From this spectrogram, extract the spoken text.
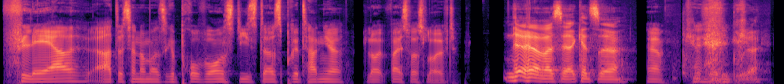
Flair hat das ja nochmal so Provence, dies, das, Bretagne, weiß, was läuft. Ja, ja, du, ja, kennst du. Ja. Kennst du die Brüder.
